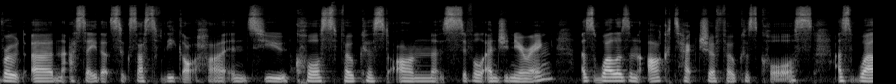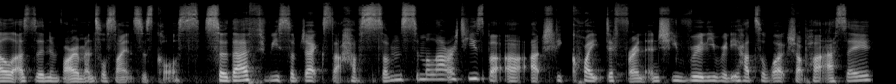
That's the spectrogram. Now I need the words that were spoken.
wrote an essay that successfully got her into a course focused on civil engineering, as well as an architecture focused course, as well as an environmental sciences course. So there are three subjects that have some similarities, but are actually quite different. And she really, really had to workshop her essay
